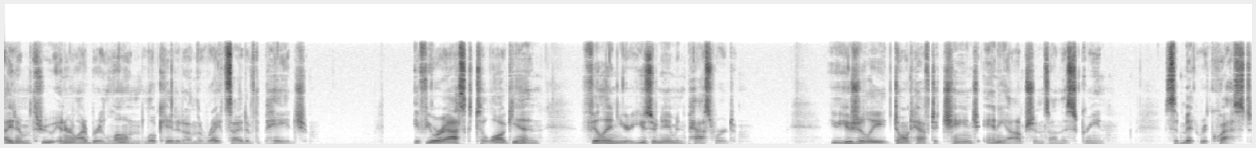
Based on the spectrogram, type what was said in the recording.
Item through Interlibrary Loan located on the right side of the page. If you're asked to log in, fill in your username and password. You usually don't have to change any options on this screen. Submit request.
